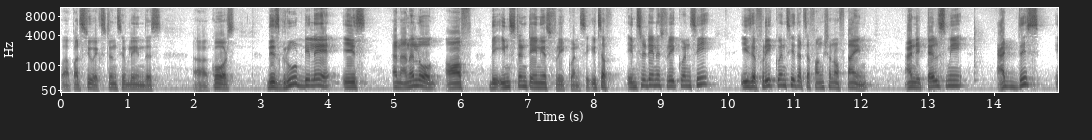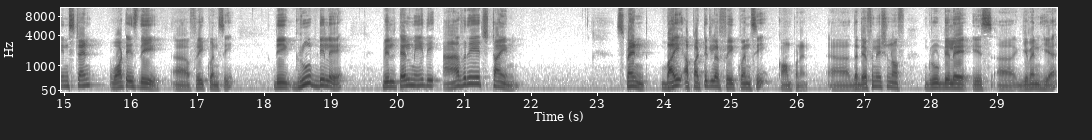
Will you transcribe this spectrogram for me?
uh, pursue extensively in this uh, course. This group delay is an analog of the instantaneous frequency. It is a instantaneous frequency is a frequency that is a function of time and it tells me at this instant what is the uh, frequency. The group delay will tell me the average time spent by a particular frequency component. Uh, the definition of group delay is uh, given here.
